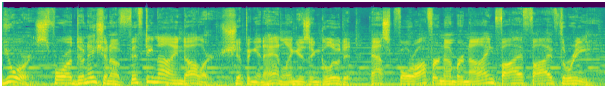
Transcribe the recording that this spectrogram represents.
Yours for a donation of $59. Shipping and handling is included. Ask for offer number 9553.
